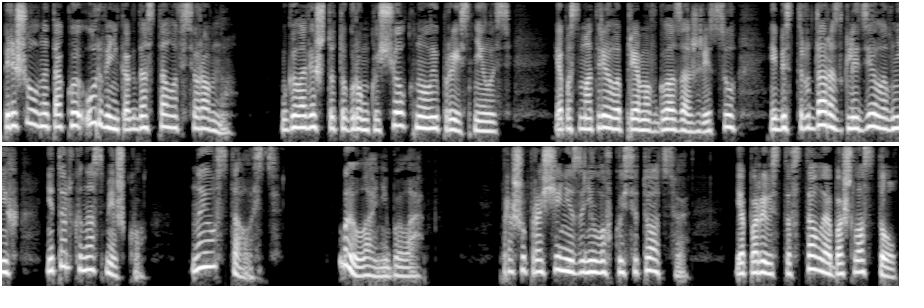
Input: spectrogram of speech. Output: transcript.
перешел на такой уровень, когда стало все равно. В голове что-то громко щелкнуло и прояснилось. Я посмотрела прямо в глаза жрецу и без труда разглядела в них не только насмешку, но и усталость. Была не была. Прошу прощения за неловкую ситуацию. Я порывисто встала и обошла стол,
